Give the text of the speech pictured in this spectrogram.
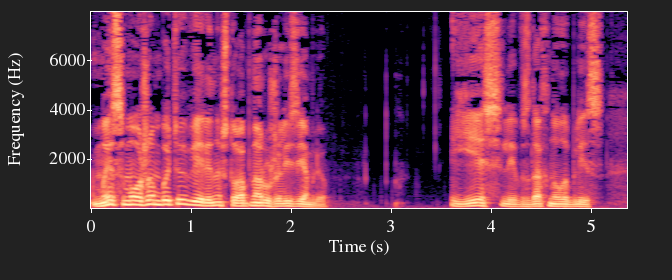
мы сможем быть уверены, что обнаружили Землю. Если, — вздохнула Близ, —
